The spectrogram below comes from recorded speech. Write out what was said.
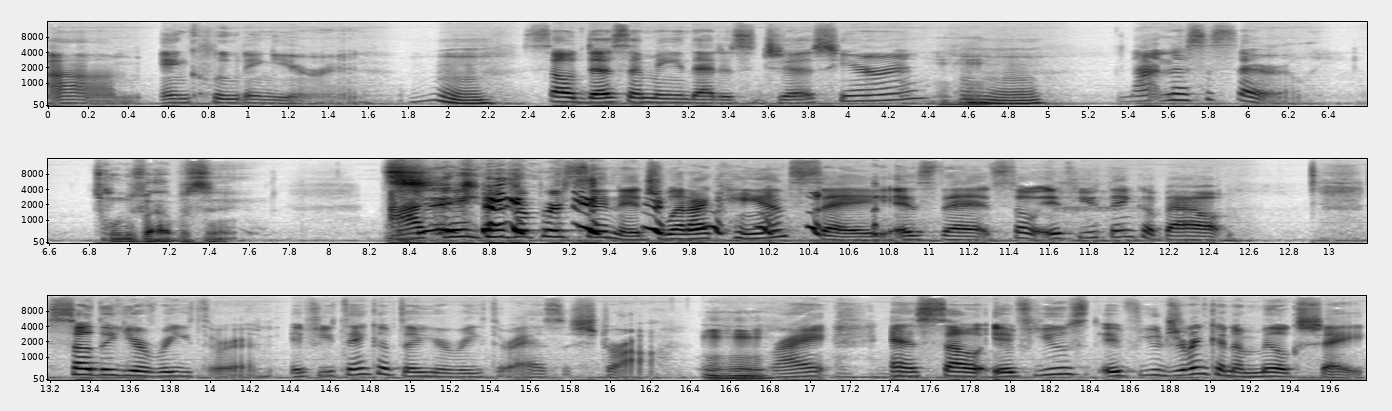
um, including urine. Mm-hmm. So does it mean that it's just urine? Mm-hmm. Mm-hmm. Not necessarily. Twenty five percent. I can't give a percentage. What I can say is that so if you think about so the urethra, if you think of the urethra as a straw, right? And so if you if you drinking a milkshake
